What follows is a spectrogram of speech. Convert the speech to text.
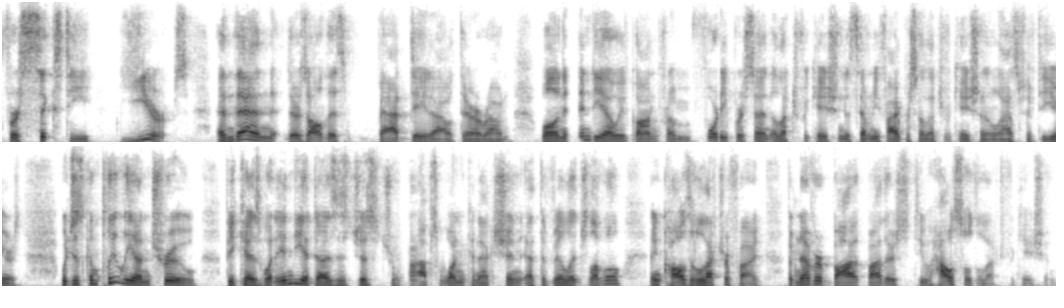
for 60 years. And then there's all this bad data out there around. Well, in India, we've gone from 40% electrification to 75% electrification in the last 50 years, which is completely untrue because what India does is just drops one connection at the village level and calls it electrified, but never bo- bothers to do household electrification.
